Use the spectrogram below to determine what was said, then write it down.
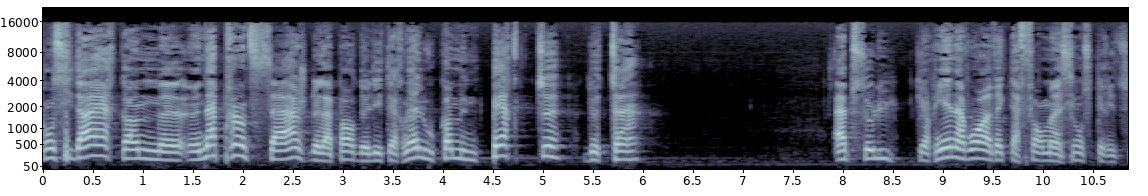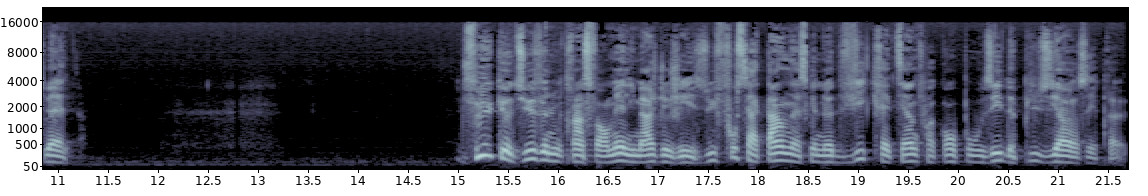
considères comme euh, un apprentissage de la part de l'Éternel ou comme une perte de temps absolue qui n'a rien à voir avec ta formation spirituelle? Vu que Dieu veut nous transformer à l'image de Jésus, il faut s'attendre à ce que notre vie chrétienne soit composée de plusieurs épreuves.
